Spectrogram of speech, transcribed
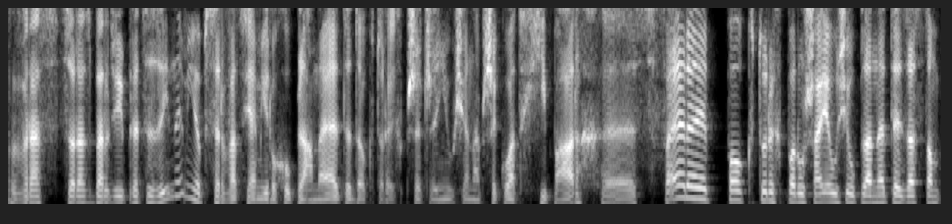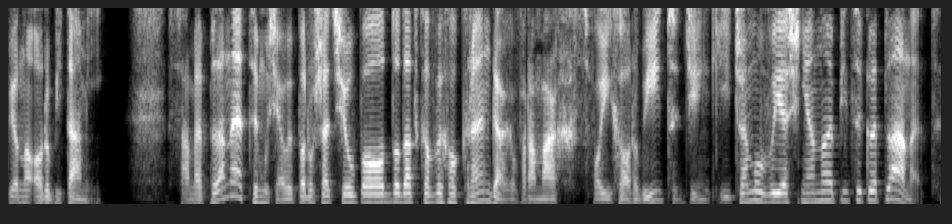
Wraz z coraz bardziej precyzyjnymi obserwacjami ruchu planet, do których przyczynił się na przykład Hiparch, e, sfery, po których poruszają się planety, zastąpiono orbitami. Same planety musiały poruszać się po dodatkowych okręgach w ramach swoich orbit, dzięki czemu wyjaśniano epicykle planet.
